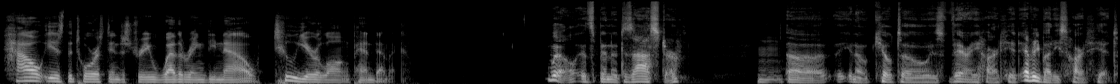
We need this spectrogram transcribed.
how is the tourist industry weathering the now two year long pandemic? Well, it's been a disaster. Uh, you know, Kyoto is very hard hit. Everybody's hard hit.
